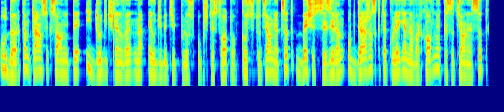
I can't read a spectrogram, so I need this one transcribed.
удар към транссексуалните и други членове на LGBT плюс обществото. Конституционният съд беше сезиран от гражданската колегия на Върховния касационен съд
